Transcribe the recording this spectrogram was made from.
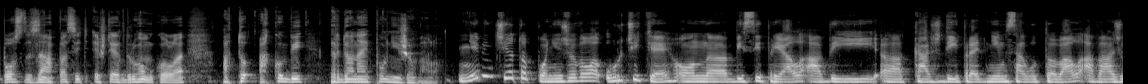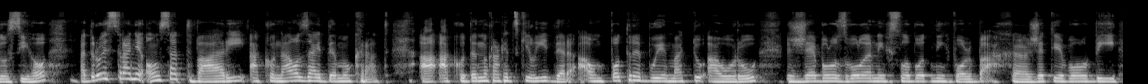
post zápasiť ešte aj v druhom kole a to akoby Erdogan aj ponižovalo. Neviem, či ho to ponižovalo. Určite on by si prial, aby e, každý pred ním salutoval a vážil si ho. Na druhej strane on sa tvári ako naozaj demokrat a ako demokratický líder a on potrebuje mať tú auru, že bol zvolený v slobodných voľbách, že tie voľby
